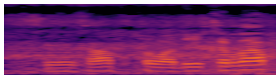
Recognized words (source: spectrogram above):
โอเคครับ สวัสดีครับ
